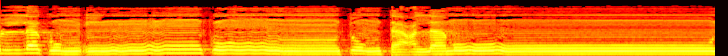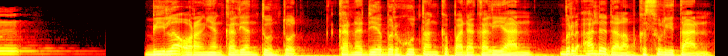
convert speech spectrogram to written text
لكم إن كنتم تعلمون Bila orang yang kalian tuntut karena dia berhutang kepada kalian berada dalam kesulitan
